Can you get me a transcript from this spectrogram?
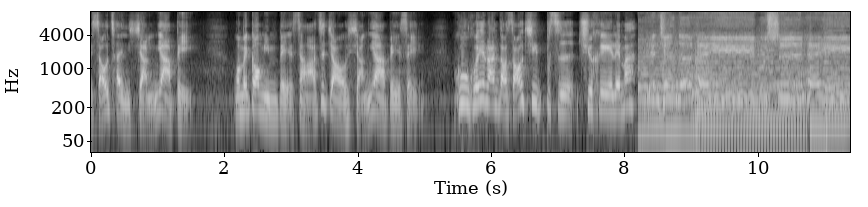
烧成象牙白。我没搞明白，啥子叫象牙白色？骨灰难道烧起不是去黑的吗？眼前的黑黑。不是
